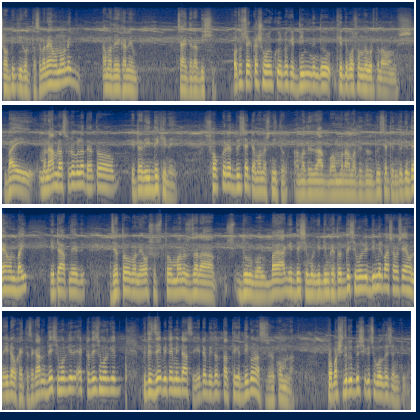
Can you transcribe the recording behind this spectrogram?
সব বিক্রি করতেছে। মানে এখন অনেক আমাদের এখানে চাহিদাটা বেশি। অথচ একটা সময় কুইল পাখির ডিম কিন্তু খেতে পছন্দ করতো না মানুষ। ভাই মানে আমরা ছোটোবেলাতে এত এটার ই দেখি নেই। শখ করে দুই চারটা মানুষ নিত। আমাদের আব্বু আমরা আমাদের জন্য দুই চারটা নিত। কিন্তু এখন ভাই এটা আপনার যত মানে অসুস্থ মানুষ যারা দুর্বল বা আগে দেশি মুরগির ডিম খেত দেশি মুরগির ডিমের পাশাপাশি এখন এটাও খাইতেছে। কারণ দেশি মুরগির একটা দেশি মুরগির ভিতরে যে ভিটামিনটা আছে এটার ভিতর তার থেকে দ্বিগুণ আছে সেটা কম না। প্রবাসীদের উদ্দেশ্যে কিছু বলতে চান কিনা?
